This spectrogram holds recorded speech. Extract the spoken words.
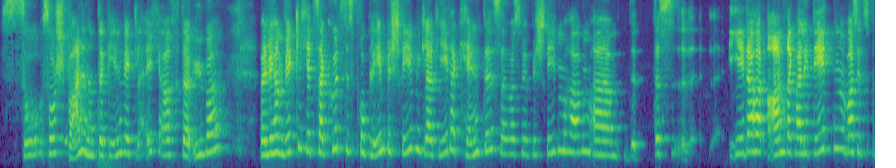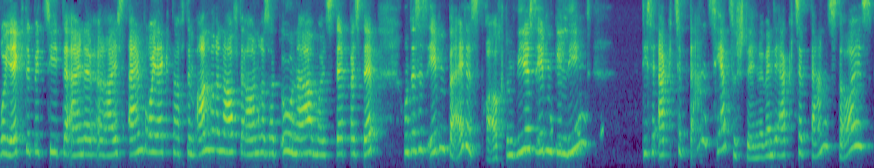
So, so spannend und da gehen wir gleich auch da über. Weil wir haben wirklich jetzt ein kurz das Problem beschrieben. Ich glaube, jeder kennt es, was wir beschrieben haben. Ähm, das jeder hat andere Qualitäten, was jetzt Projekte bezieht. Der eine reißt ein Projekt nach dem anderen auf, der andere sagt, oh na, mal Step by Step. Und dass es eben beides braucht. Und wie es eben gelingt, diese Akzeptanz herzustellen. Weil wenn die Akzeptanz da ist,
